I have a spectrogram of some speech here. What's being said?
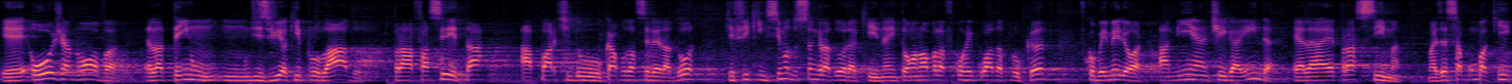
É, hoje a nova ela tem um, um desvio aqui para o lado para facilitar a parte do cabo do acelerador que fica em cima do sangrador aqui, né? Então a nova ela ficou recuada para o canto, ficou bem melhor. A minha antiga ainda, ela é para cima. Mas essa bomba aqui,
